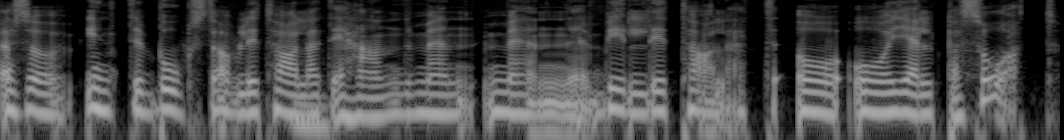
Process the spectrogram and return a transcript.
alltså inte bokstavligt talat i hand men, men bildligt talat och, och hjälpas åt.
